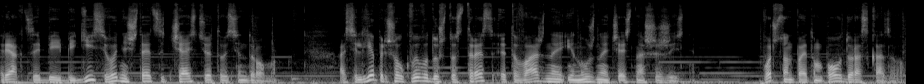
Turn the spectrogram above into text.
Реакция «бей-беги» сегодня считается частью этого синдрома. А Селье пришел к выводу, что стресс — это важная и нужная часть нашей жизни — вот что он по этому поводу рассказывал.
